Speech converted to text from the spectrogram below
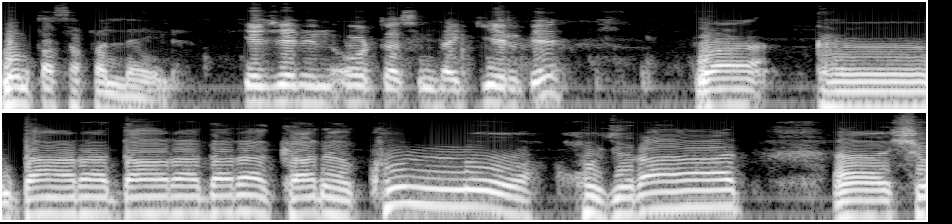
Muntasafel leyle. Gecenin ortasında girdi. Ve e, dara dara dara kana kullu hucurat e, şu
